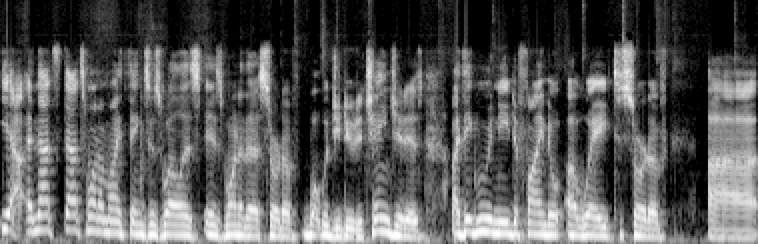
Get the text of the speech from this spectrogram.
yeah, and that's that's one of my things as well as is one of the sort of what would you do to change it is I think we would need to find a, a way to sort of uh,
